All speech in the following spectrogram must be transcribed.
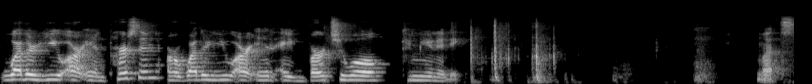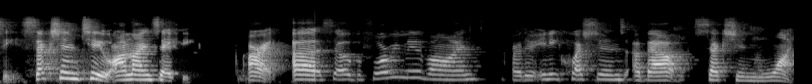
whether you are in person or whether you are in a virtual community. Let's see. Section two, online safety. All right. Uh, so before we move on, are there any questions about section one?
